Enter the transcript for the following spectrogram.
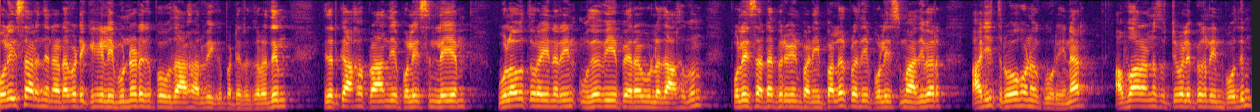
போலீசார் இந்த நடவடிக்கைகளை முன்னெடுக்கப் போவதாக அறிவிக்கப்பட்டிருக்கிறது. இதற்காக பிராந்திய போலீஸ் நிலையம் உளவுத்துறையினரின் உதவியை பெற உள்ளதாகவும் போலீஸ் சட்டப்பிரிவின் பணிப்பாளர் பிரதி போலீஸ் மா அதிபர் அஜித் ரோஹன கூறினார். அவ்வாறான சுற்றிவளைப்புகளின் போதும்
